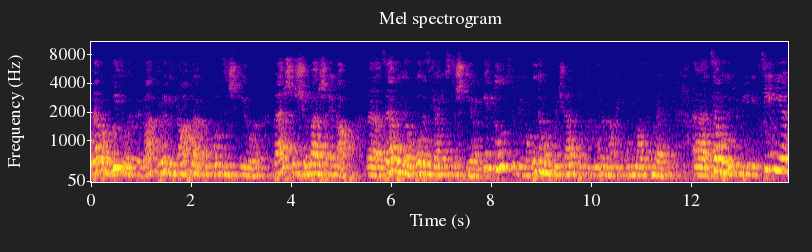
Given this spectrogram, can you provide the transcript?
треба виділити да, три етапи роботи зі шкірою. Перше, що перший етап е, це буде робота з якістю шкіри. І тут сюди ми будемо включати процедури на Medic. Е, Це будуть любі ін'єкційні е,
